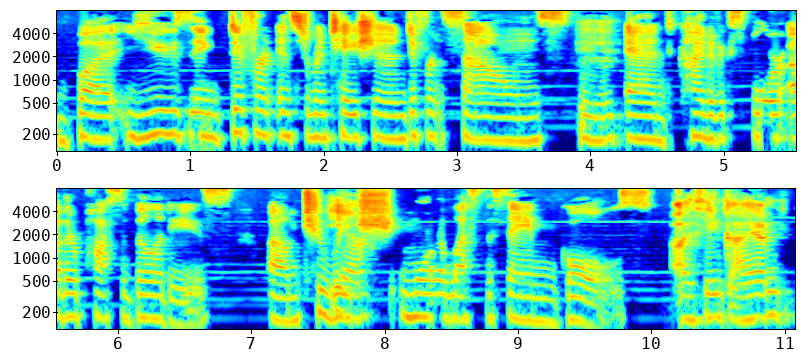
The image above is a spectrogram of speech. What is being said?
but using different instrumentation, different sounds, mm-hmm. and kind of explore other possibilities um, to reach yeah. more or less the same goals? I think I am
